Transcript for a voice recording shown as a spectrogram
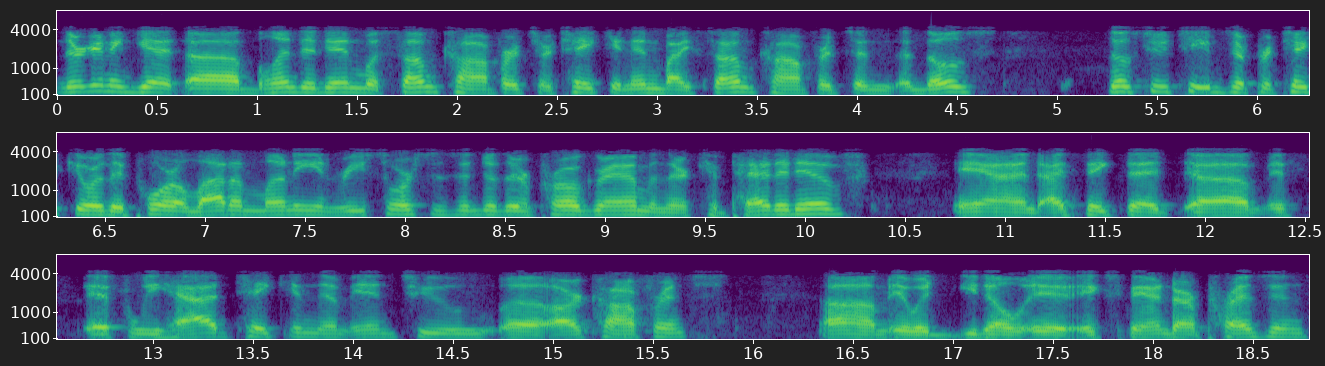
they're going to get uh, blended in with some conference or taken in by some conference, and, and those those two teams in particular, they pour a lot of money and resources into their program, and they're competitive and I think that um, if if we had taken them into uh, our conference, um, it would you know expand our presence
